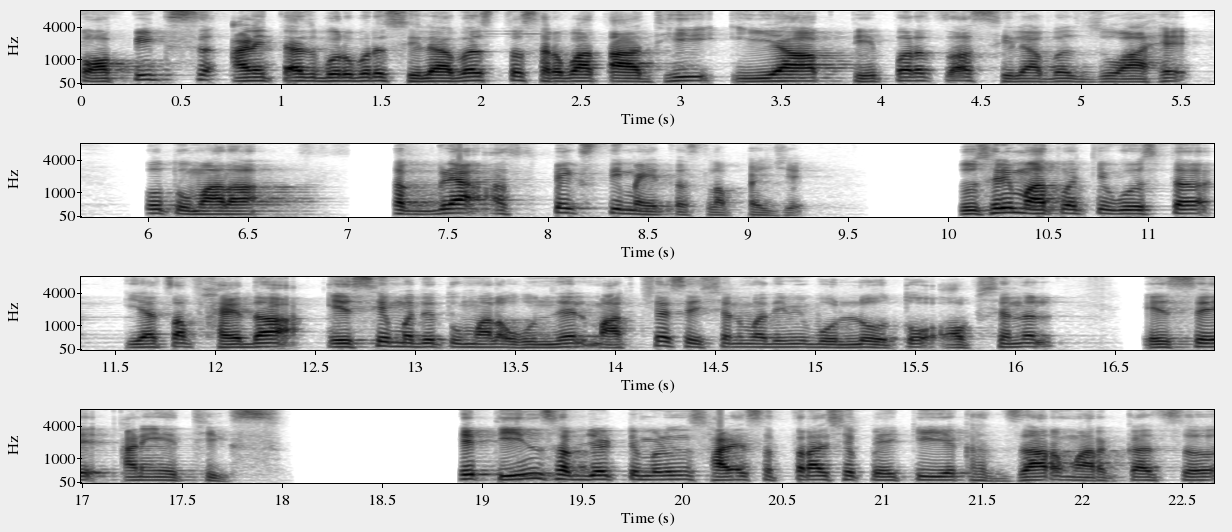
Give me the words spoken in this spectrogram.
टॉपिक्स आणि त्याचबरोबर सिलेबस तर सर्वात आधी या पेपरचा सिलेबस जो आहे तो तुम्हाला सगळ्या अस्पेक्ट्स ती माहीत असला पाहिजे. दुसरी महत्त्वाची गोष्ट याचा फायदा एसेमध्ये तुम्हाला होऊन जाईल. मागच्या सेशनमध्ये मी बोललो होतो ऑप्शनल एसे आणि एथिक्स हे तीन सब्जेक्ट मिळून साडेसतराशे पैकी एक हजार मार्काचं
